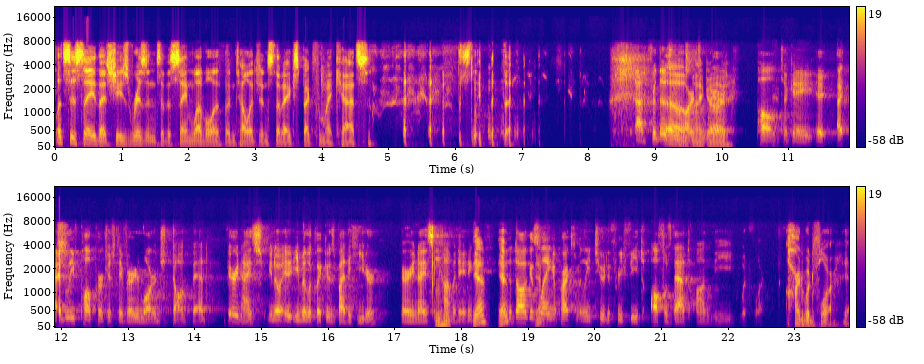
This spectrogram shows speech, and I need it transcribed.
let's just say that she's risen to the same level of intelligence that I expect from my cats. just leave it at that. Um, for those oh, who aren't aware, Paul took a, I, I believe Paul purchased a very large dog bed. Very nice. You know, it even looked like it was by the heater. Very nice, mm-hmm. accommodating. Mm-hmm. Yeah, yeah. And the dog is yeah. laying approximately two to three feet off of that on the wood floor. Hardwood floor, yeah.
